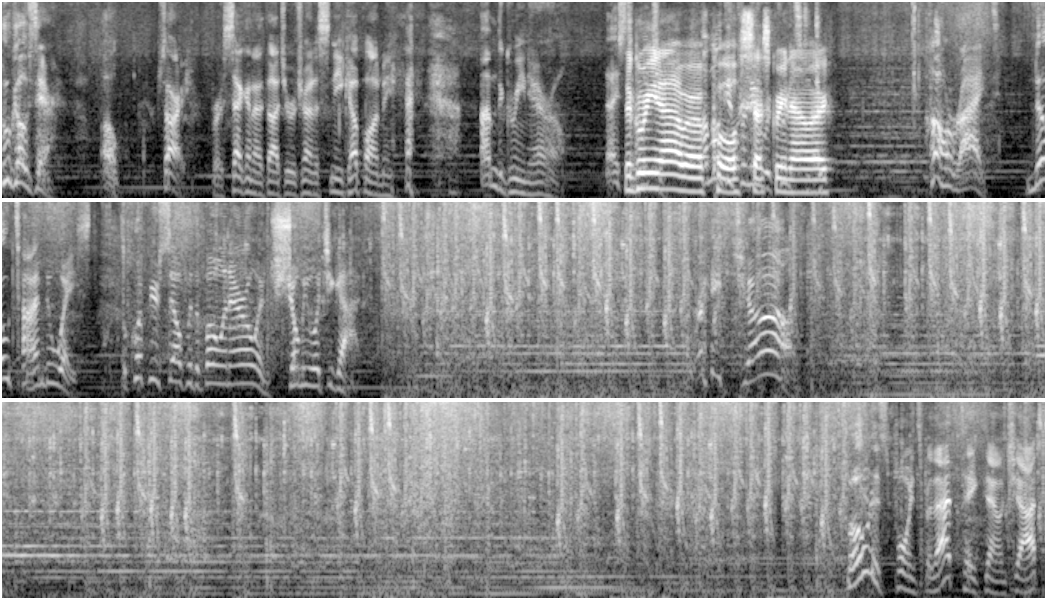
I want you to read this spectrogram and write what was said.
Who goes there? Oh, sorry. For a second, I thought you were trying to sneak up on me. I'm the Green Arrow. Nice The to meet Green you. Arrow, of I'm course. That's Green recruits to Arrow. All right. No time to waste. Equip yourself with a bow and arrow and show me what you got. Great job. Bonus points for that takedown shot.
